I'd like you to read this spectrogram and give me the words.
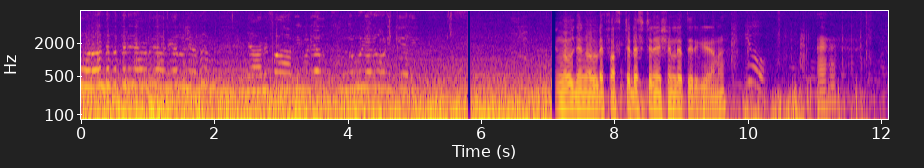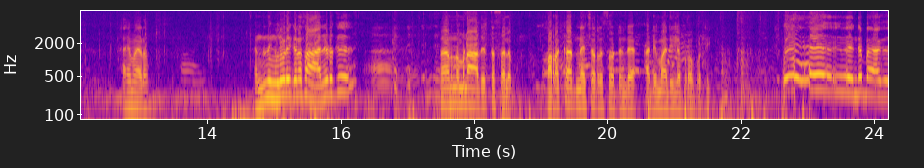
പോണ കണ്ടപ്പോ തന്നെ ഞാൻ പറഞ്ഞു, ഞാൻ കയറില്ല കൂടി കുന്നു കൂടിയാണ് ഓടിക്കേറി. ഞങ്ങൾ ഞങ്ങളുടെ ഫസ്റ്റ് ഡെസ്റ്റിനേഷനിൽ എത്തിയിരിക്കുകയാണ്. Hi madam. എന്ത് നിങ്ങൾ വിളിക്കണ സാധനം എടുക്ക്. ഇതാണ് നമ്മുടെ ആദ്യത്തെ സ്ഥലം. പറക്കാട് നേച്ചർ റിസോർട്ടിന്റെ അടിമാലിയിലെ പ്രോപ്പർട്ടി എന്റെ ബാഗ്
